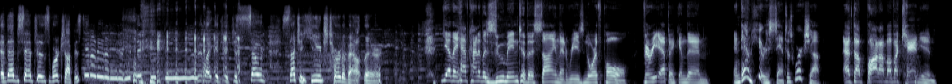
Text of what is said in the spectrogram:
And then Santa's workshop is like it, it's just so such a huge turnabout there. Yeah, they have kind of a zoom into the sign that reads North Pole. Very epic. And then, and down here is Santa's Workshop at the bottom of a canyon.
